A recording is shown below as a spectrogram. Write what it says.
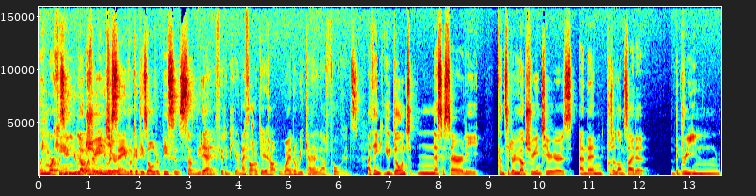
when working you, you, luxury you were saying, look at these older pieces suddenly yeah. being fit in here, and I thought, okay, how, why don't we carry yeah. that forwards? I think you don't necessarily consider luxury interiors and then put alongside it the green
